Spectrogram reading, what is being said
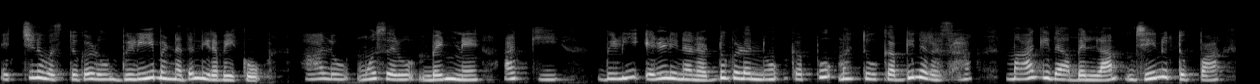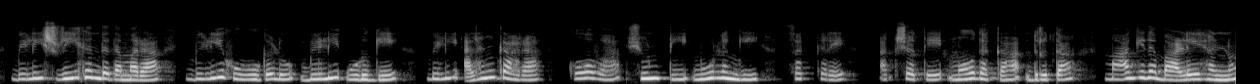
ಹೆಚ್ಚಿನ ವಸ್ತುಗಳು ಬಿಳಿ ಬಣ್ಣದಲ್ಲಿರಬೇಕು. ಹಾಲು, ಮೊಸರು, ಬೆಣ್ಣೆ, ಅಕ್ಕಿ, ಬಿಳಿ ಎಳ್ಳಿನ ಲಡ್ಡುಗಳನ್ನು, ಕಪ್ಪು ಮತ್ತು ಕಬ್ಬಿನ ರಸ, ಮಾಗಿದ ಬೆಲ್ಲ, ಜೇನುತುಪ್ಪ, ಬಿಳಿ ಶ್ರೀಗಂಧದ ಮರ, ಬಿಳಿ ಹೂವುಗಳು, ಬಿಳಿ ಉಡುಗೆ, ಬಿಳಿ ಅಲಂಕಾರ, ಕೋವ, ಶುಂಠಿ, ಮೂಲಂಗಿ, ಸಕ್ಕರೆ, ಅಕ್ಷತೆ, ಮೋದಕ, ಧೃತ, ಮಾಗಿದ ಬಾಳೆಹಣ್ಣು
